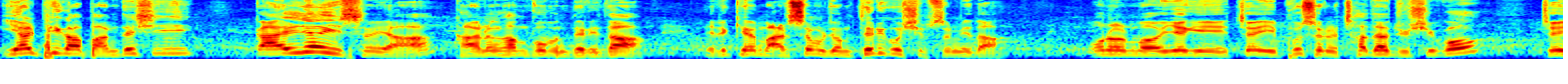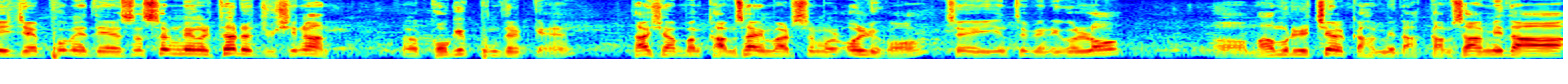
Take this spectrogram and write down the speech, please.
ERP가 반드시 깔려 있어야 가능한 부분들이다. 이렇게 말씀을 좀 드리고 싶습니다. 오늘 뭐 여기 저희 부스를 찾아주시고 저희 제품에 대해서 설명을 들어주시는 어, 고객분들께 다시 한번 감사의 말씀을 올리고 저희 인터뷰는 이걸로 어, 마무리를 지을까 합니다. 감사합니다.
